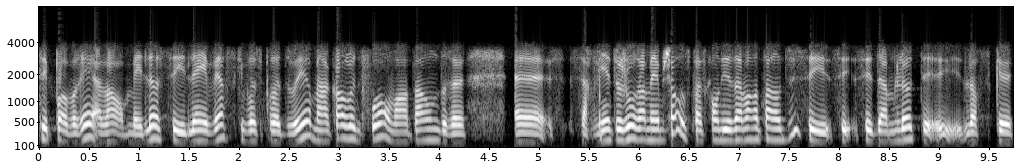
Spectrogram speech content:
c'est pas vrai, alors, mais là, c'est l'inverse qui va se produire. Mais encore une fois, on va entendre, euh, ça revient toujours à la même chose, parce qu'on les avait entendus, ces, ces, ces dames-là, lorsque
